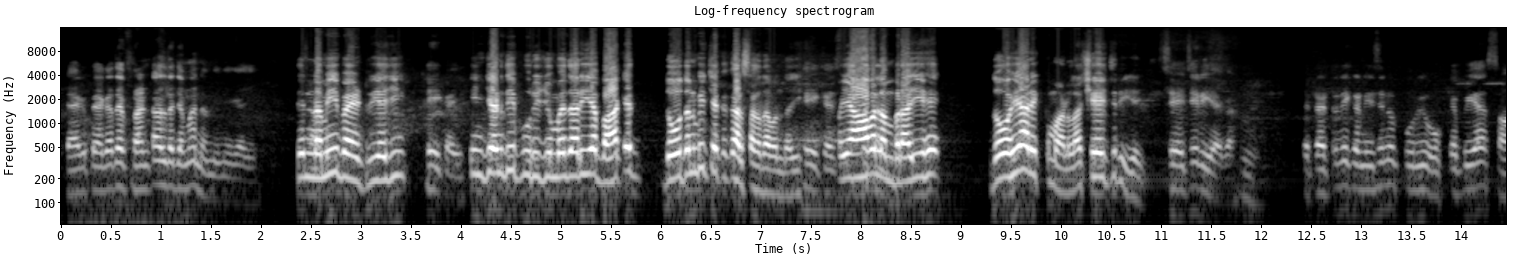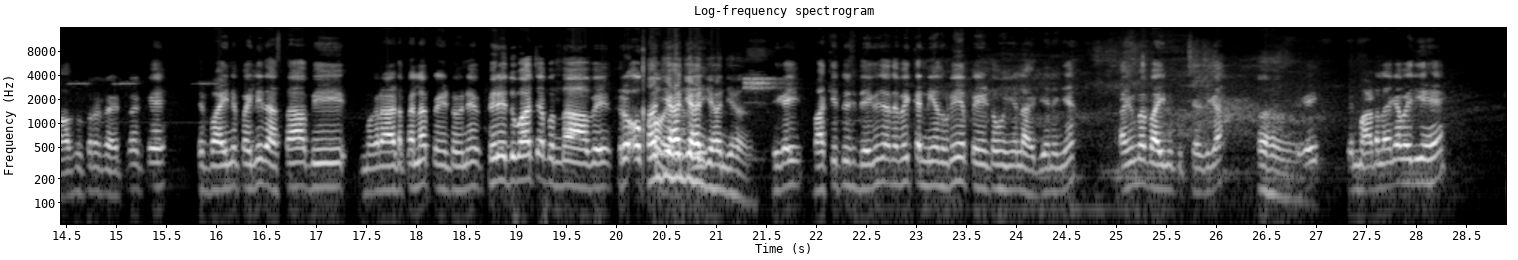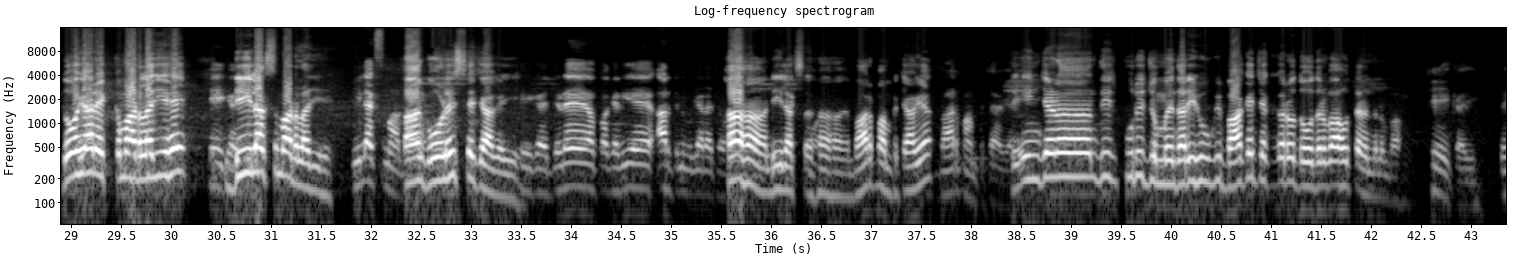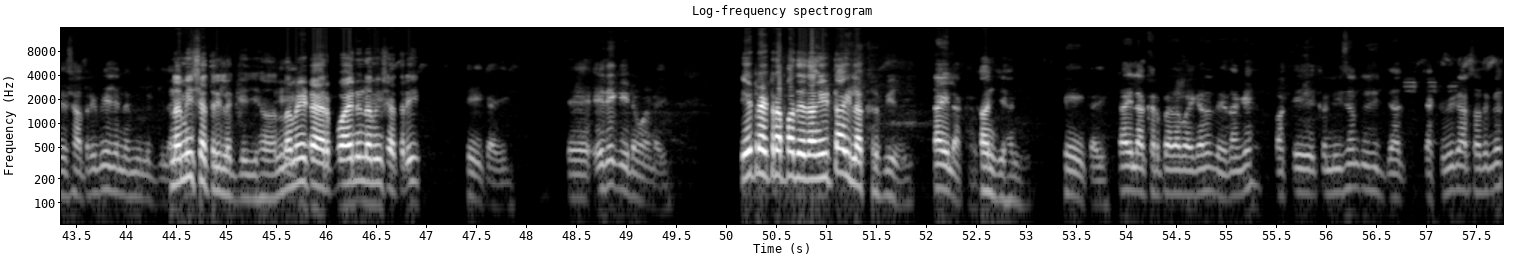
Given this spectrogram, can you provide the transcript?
ਟੈਗ ਪਿਆਗਾ ਤੇ ਫਰੰਟ ਵਾਲ ਤਾਂ ਜਮਾ ਨਵੀਂ ਨਹੀਂਗਾ ਜੀ। ਤੇ ਨਵੀਂ ਬੈਟਰੀ ਹੈ ਜੀ। ਠੀਕ ਹੈ ਜੀ। ਇੰਜਨ ਦੀ ਪੂਰੀ ਜ਼ਿੰਮੇਵਾਰੀ ਹੈ ਕੇ ਦੋ ਦਿਨ ਵੀ ਚੈੱਕ ਕਰ ਸਕਦਾ ਬੰਦਾ ਜੀ। ਠੀਕ ਹੈ ਪੰਜਾਬ ਲੰਬਰਾ ਜੀ ਇਹ। 2001 ਮਾਡਲ ਆ 6 ਚਰੀ ਹੈ ਜੀ। ਛੇ ਚ ਹੀ। ਹੈਗਾ ਤੇ ਟਰੈਕਟਰ ਦੀ ਕੰਡੀਸ਼ਨ ਪੂਰੀ ਓਕੇ ਪਈ ਆ ਸਾਫ਼ ਸੁਥਰਾ ਟਰੈਕਟਰ ਕੇ ਤੇ ਬਾਈ ਨੇ ਪਹਿਲੀ ਦੱਸਤਾ ਵੀ ਮਗਰਾਟ ਪਹਿਲਾਂ ਪੇਂਟ ਹੋਏ ਨੇ ਫਿਰ ਇਹ ਤੋਂ ਬਾਅਦ ਚ ਬੰਦਾ ਆਵੇ ਫਿਰ ਔਖਾ ਹੋ ਹਾਂਜੀ ਹਾਂਜੀ ਜਾਂਦਾ ਹਾਂਜੀ ਹਾਂਜੀ ਹਾਂ। ਠੀਕ ਹੈ ਜੀ? ਬਾਕੀ ਤੁਸੀਂ ਦੇਖ ਸਕਦੇ ਬਈ ਕੰਨੀਆਂ ਥੋੜੀਆਂ ਪੇਂਟ ਹੋਈਆਂ ਲੱਗਦੀਆਂ ਨੇਗੀਆਂ। ਤਾਂ ਹੀ ਮੈਂ ਬਾਈ ਨੂੰ ਪੁੱਛਿਆ ਸੀਗਾ। ਹਾਂ ਹਾਂ। ਠੀਕ ਹੈ ਤੇ ਮਾਡਲ ਹੈਗਾ ਬਾਈ ਜੀ ਇਹ? 2001 ਮਾਡਲ ਆ ਜੀ ਇਹ। ਠੀਕ ਹੈ ਡੀਲਕਸ ਮਾਡਲ ਆ ਜੀ ਇਹ। ਡੀਲਕਸ ਮਾਡਲ ਹਾਂ ਗੋਲ ਹਿੱਸੇ ਚ ਆ ਗਿਆ ਜੀ ਠੀਕ ਹੈ ਜਿਹੜੇ ਆਪਾਂ ਕਹਦੀਏ ਅਰਜਨ ਵਗੈਰਾ ਚ ਹਾਂ ਹਾਂ ਡੀਲਕਸ ਹਾਂ ਹਾਂ ਬਾਹਰ ਪੰਪ ਚ ਆ ਗਿਆ। ਬਾਹਰ ਪੰਪ ਚ ਆ ਗਿਆ। ਤੇ ਇੰਜਨ ਦੀ ਪੂਰੀ ਜ਼ਿੰਮੇਵਾਰੀ ਹੋਊਗੀ ਕੇ ਚੈੱਕ ਕਰੋ ਦੋ ਦਿਨ ਬਾਅਦ ਤਿੰਨ ਦਿਨ ਬਾਅਦ। ਠੀਕ ਹੈ ਜੀ। ਤੇ ਛਤਰੀ ਵੀ ਅਜੇ ਨਵੀਂ ਲੱਗੀ ਲੱਗੀ। ਨਵੀਂ ਛਤਰੀ ਲੱਗੀ ਜੀ ਹਾਂ। ਨਵੇਂ ਟਾਇਰ ਪਵਾਏ ਨੇ ਨਵੀਂ ਛਤਰੀ। ਠੀਕ ਹੈ ਜੀ। ਤੇ ਇਹਦੀ ਕੀ ਡਿਮਾਂਡ ਹੈ ਜੀ? ਇਹ ਟਰੈਕਟਰ ਆਪਾਂ ਦੇ ਦਾਂਗੇ 2.5 ਲੱਖ ਰੁਪਏ ਦਾ ਜੀ। 2.5 ਲੱਖ। ਹਾਂਜੀ ਹਾਂਜੀ। ਠੀਕ ਹੈ ਜੀ। 2.5 ਲੱਖ ਰੁਪਏ ਦਾ ਬਾਈ ਕਹਿੰਦਾ ਦੇ ਦਾਂਗੇ। ਬਾਕੀ ਕੰਡੀਸ਼ਨ ਤੁਸੀਂ ਚੈੱਕ ਵੀ ਕਰ ਸਕਦੇ ਹੋ।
